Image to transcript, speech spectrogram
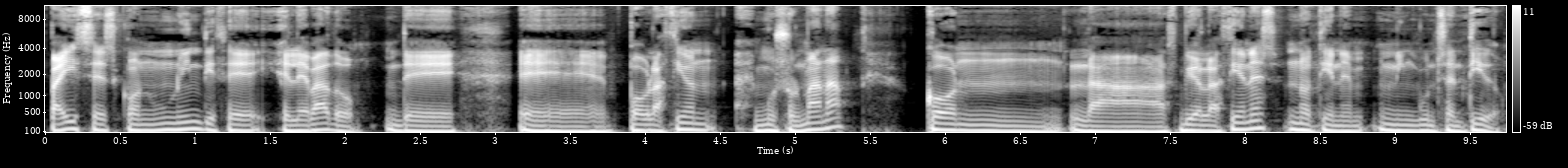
países con un índice elevado de eh, población musulmana, con las violaciones no tiene ningún sentido.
